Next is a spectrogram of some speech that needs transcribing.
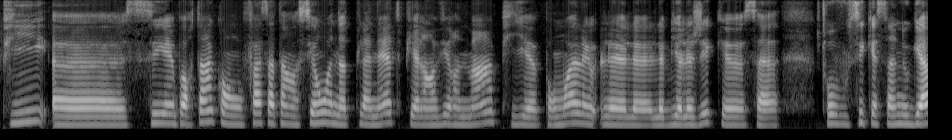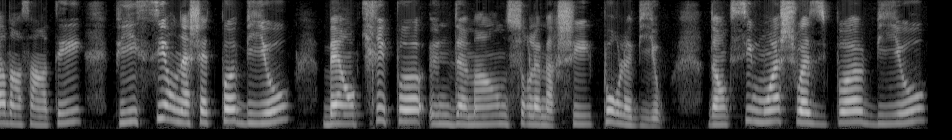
Puis euh, c'est important qu'on fasse attention à notre planète puis à l'environnement. Puis euh, pour moi, le, le- le- biologique, euh, ça, je trouve aussi que ça nous garde en santé. Puis si on n'achète pas bio, ben on ne crée pas une demande sur le marché pour le bio. Donc si moi je choisis pas bio,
